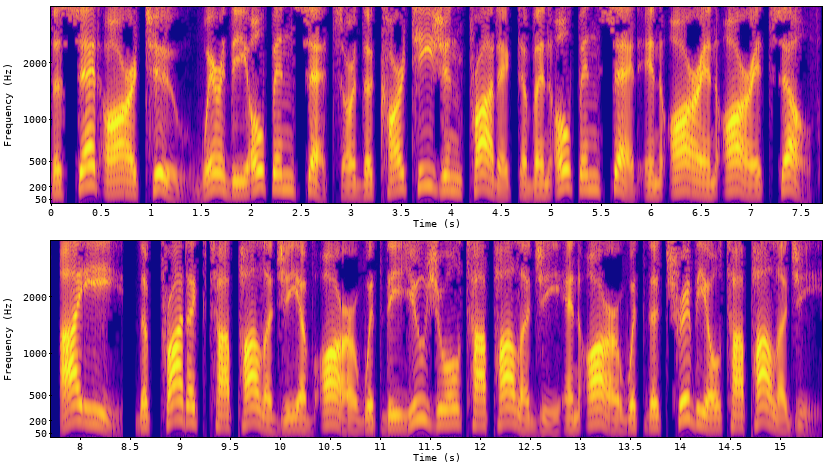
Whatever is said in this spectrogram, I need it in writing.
The set R2 where the open sets are the Cartesian product of an open set in R and R itself, i.e., the product topology of R with the usual topology and R with the trivial topology,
